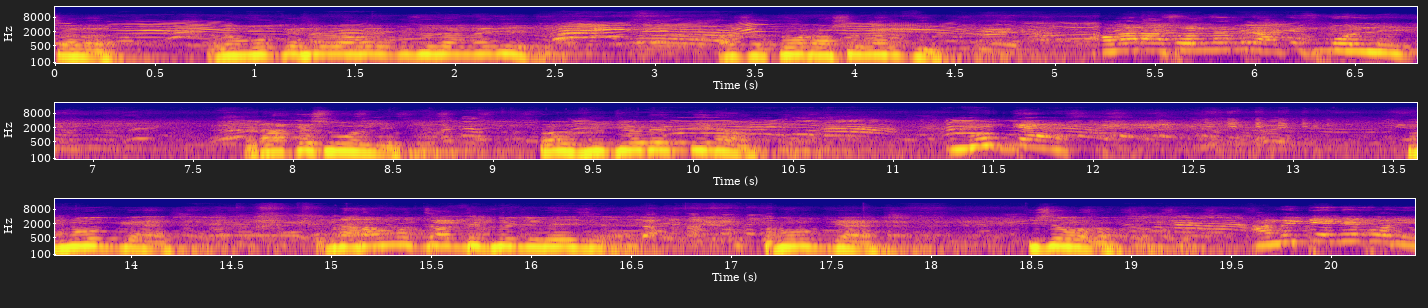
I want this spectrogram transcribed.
চলো। তাহলে মুখ ব্যাপারে কিছু জান নাকি? আচ্ছা তোর আসল নাম কি? আমার আসল নাম রাকেশ মল্লিক। রাকেশ মল্লিক। তোর ভিডিওতে কি নাম? মুখ গ্যাস মুখ গ্যাস নামও চারটে খুঁজে পেয়েছে। মুখ গ্যাস কিসে বলো আমি টেনে পড়ি।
